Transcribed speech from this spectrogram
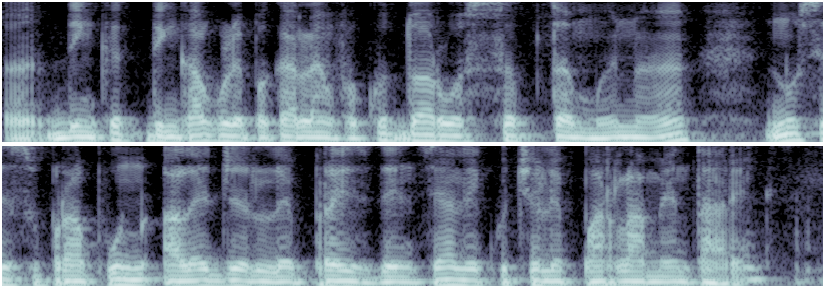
uh, din, cât, din calculele pe care le-am făcut, doar o săptămână nu se suprapun alegerile prezidențiale cu cele parlamentare. Exact.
